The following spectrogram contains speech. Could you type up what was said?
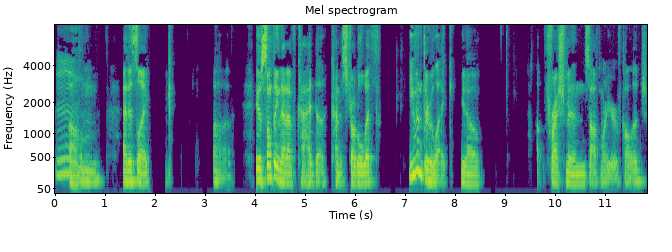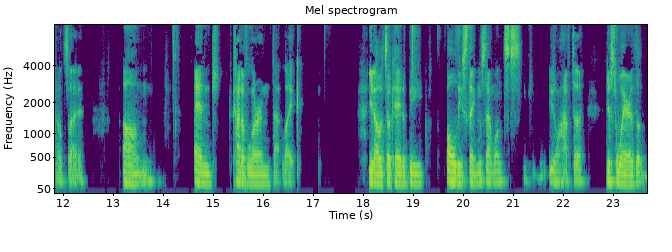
mm. Um, and it's like, uh, it was something that I've had to kind of struggle with, even through like, you know, freshman, sophomore year of college, I would say. Um, and kind of learn that like, you know, it's okay to be all these things at once. You don't have to just wear the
